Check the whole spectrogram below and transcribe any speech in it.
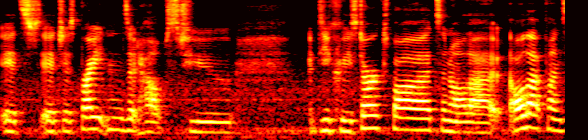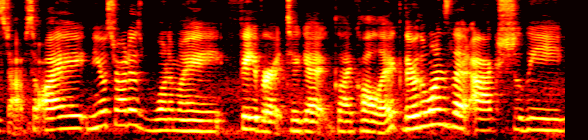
it's it just brightens, it helps to decrease dark spots and all that all that fun stuff. So I Neostrata is one of my favorite to get glycolic. They're the ones that actually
